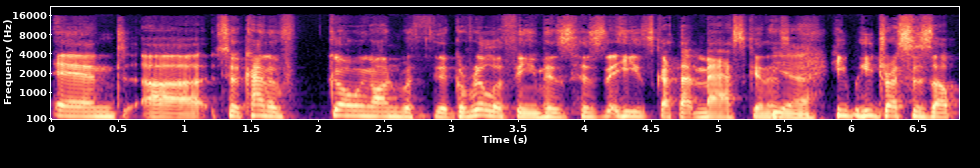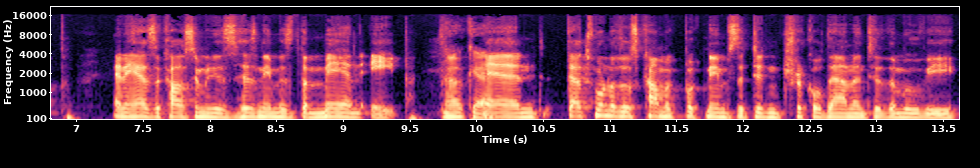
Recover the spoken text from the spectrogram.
and uh, so kind of going on with the gorilla theme. His his he's got that mask and his, Yeah. he he dresses up and he has a costume. His, his name is the Man Ape, Okay. and that's one of those comic book names that didn't trickle down into the movie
